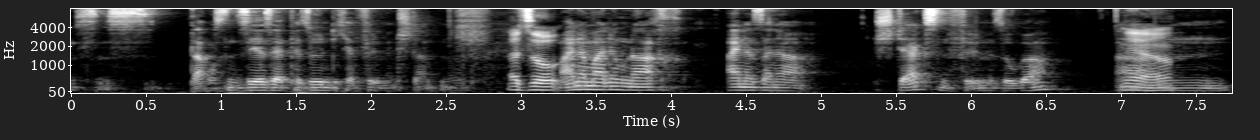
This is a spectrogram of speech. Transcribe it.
es ist daraus ein sehr, sehr persönlicher Film entstanden. Also meiner Meinung nach einer seiner stärksten Filme sogar. Ja. Ähm,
